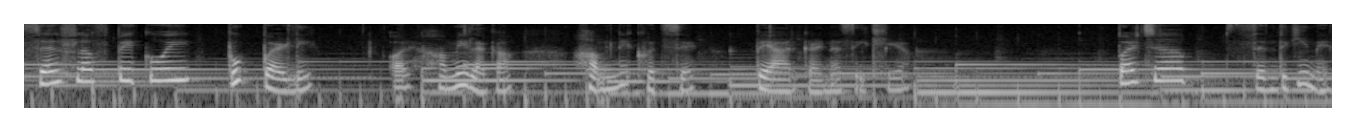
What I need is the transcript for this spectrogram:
सेल्फ लव पे कोई बुक पढ़ ली और हमें लगा हमने खुद से प्यार करना सीख लिया। पर जब ज़िंदगी में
